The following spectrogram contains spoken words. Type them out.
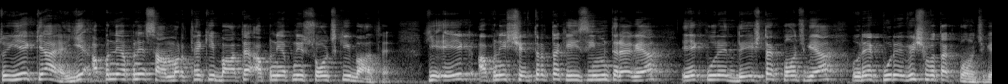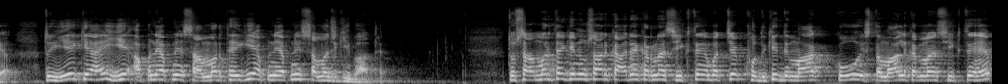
तो ये क्या है? ये अपने अपने सामर्थ्य की बात है अपनी अपनी सोच की बात है। कि एक अपने क्षेत्र तक ही सीमित रह गया, एक पूरे देश तक पहुँच गया और एक पूरे विश्व तक पहुँच गया। तो ये क्या है? ये अपने अपने सामर्थ्य की अपने अपने समझ की बात है। तो सामर्थ्य के अनुसार कार्य करना सीखते हैं, बच्चे खुद के दिमाग को इस्तेमाल करना सीखते हैं।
